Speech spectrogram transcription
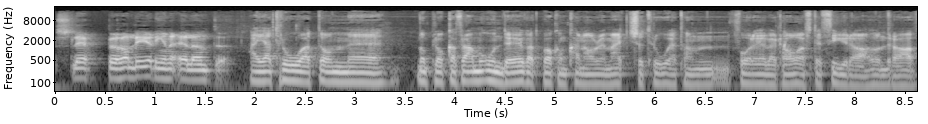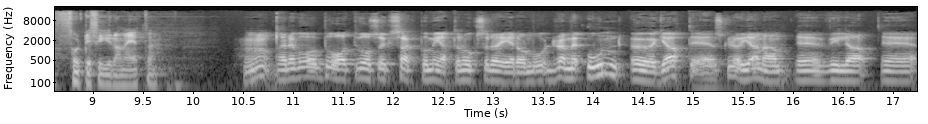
Släpper han ledningen eller inte? Ja, jag tror att om eh, de plockar fram ondögat bakom Canary Match så tror jag att han får överta efter 444 meter. Mm, ja, det var bra att du var så exakt på metern också där Edholm. Det där med ondögat, det skulle jag gärna eh, vilja eh,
